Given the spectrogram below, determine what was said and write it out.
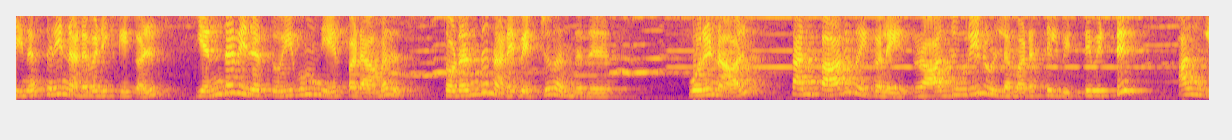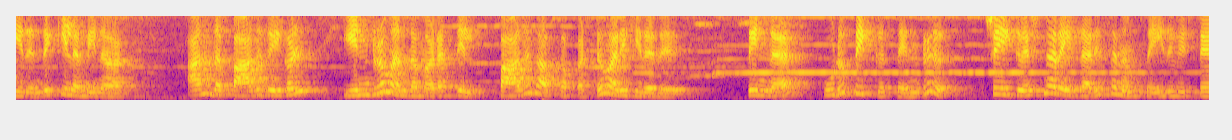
தினசரி நடவடிக்கைகள் எந்தவித தொய்வும் ஏற்படாமல் தொடர்ந்து நடைபெற்று வந்தது. ஒரு நாள் தன் பாதுகைகளை ராஜூரில் உள்ள மடத்தில் விட்டுவிட்டு அங்கிருந்து கிளம்பினார். அந்த பாதுகைகள் இன்றும் அந்த மடத்தில் பாதுகாக்கப்பட்டு வருகிறது. பின்னர் உடுப்பிக்கு சென்று ஸ்ரீ கிருஷ்ணரை தரிசனம் செய்துவிட்டு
